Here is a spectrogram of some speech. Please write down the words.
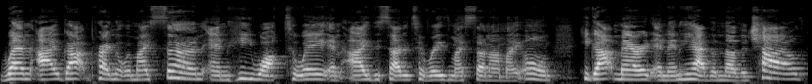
when I got pregnant with my son and he walked away and I decided to raise my son on my own, he got married and then he had another child.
